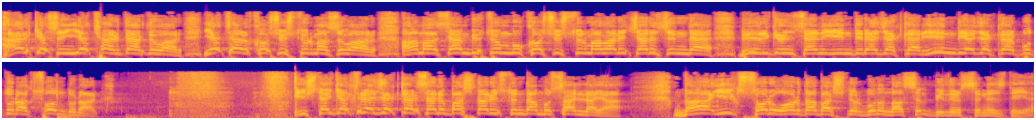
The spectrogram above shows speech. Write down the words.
Herkesin yeter derdi var. Yeter koşuşturması var. Ama sen bütün bu koşuşturmalar içerisinde bir gün seni indirecekler. İn diyecekler bu durak son durak. İşte getirecekler seni başlar üstünden musallaya. Daha ilk soru orada başlıyor. Bunu nasıl bilirsiniz diye.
